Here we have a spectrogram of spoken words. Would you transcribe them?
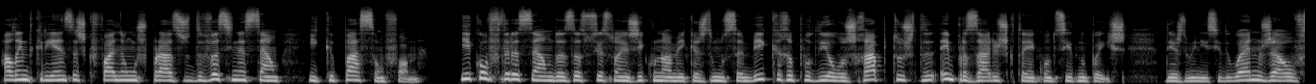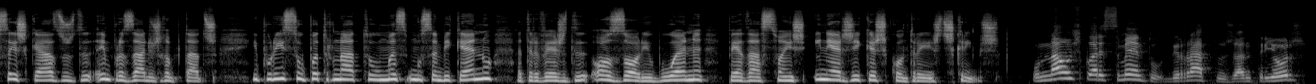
além de crianças que falham os prazos de vacinação e que passam fome. E a Confederação das Associações Económicas de Moçambique repudiou os raptos de empresários que têm acontecido no país. Desde o início do ano já houve seis casos de empresários raptados e por isso o patronato moçambicano, através de Osório Boane, pede ações enérgicas contra estes crimes. O não esclarecimento de raptos anteriores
